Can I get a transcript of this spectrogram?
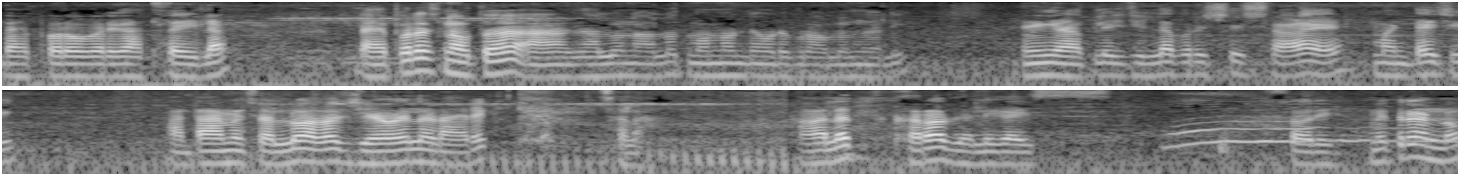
डायपर वगैरे घातलं हिला. डायपरच नव्हतं घालून आलोत म्हणून तेवढे प्रॉब्लेम झाली. हे आपली जिल्हा परिषद शाळा आहे मंट्याची. आता आम्ही चाललो आता जेवायला डायरेक्ट चला. हालत खराब झाली गाईस सॉरी मित्रांनो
